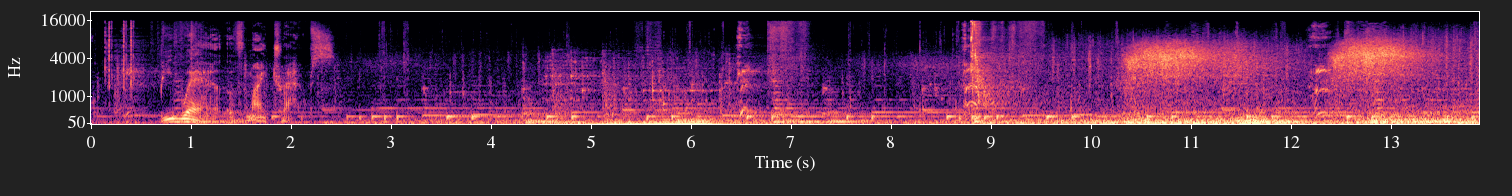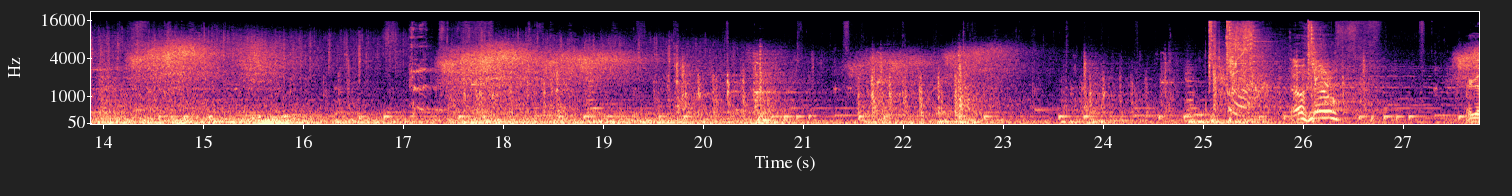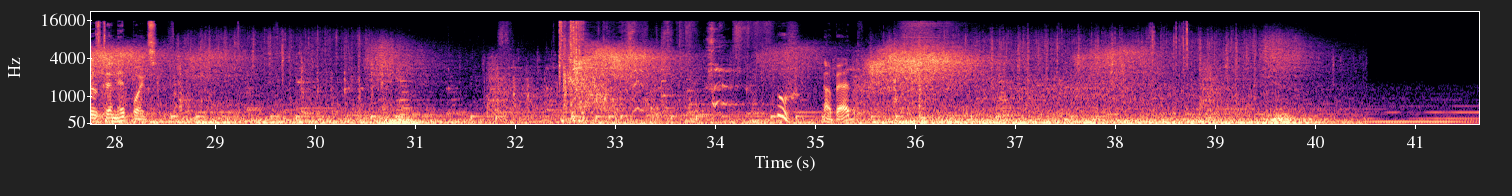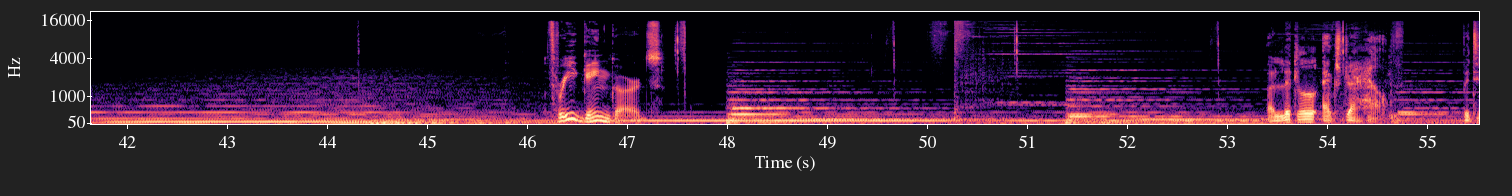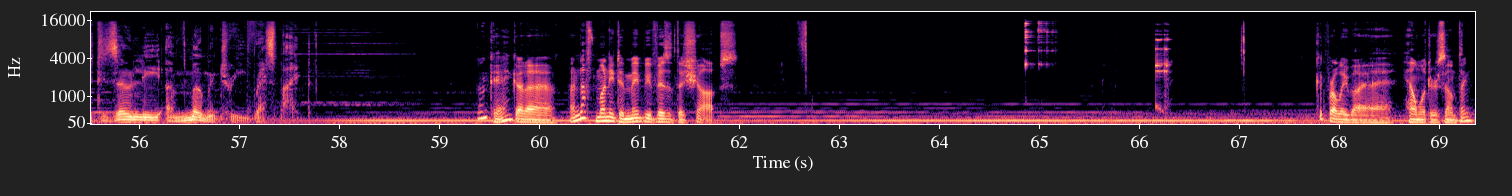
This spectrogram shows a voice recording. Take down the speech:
Beware of my traps. Oh no! There goes 10 hit points. Whew, not bad. Three gain cards. A little extra health, but it is only a momentary respite. Okay, got uh, enough money to maybe visit the shops. Could probably buy a helmet or something.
